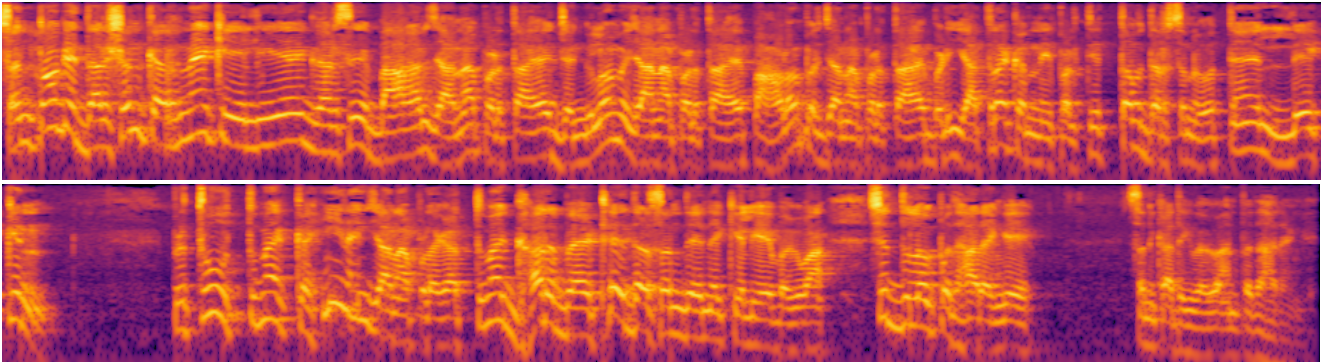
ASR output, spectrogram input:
संतों के दर्शन करने के लिए घर से बाहर जाना पड़ता है, जंगलों में जाना पड़ता है, पहाड़ों पर जाना पड़ता है, बड़ी यात्रा करनी पड़ती है, तब दर्शन होते हैं, लेकिन पृथु, तुम्हें कहीं नहीं जाना पड़ेगा, तुम्हें घर बैठे दर्शन देने के लिए भगवान, सिद्ध लोग पधारेंगे, सनकादिक भगवान पधारेंगे।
